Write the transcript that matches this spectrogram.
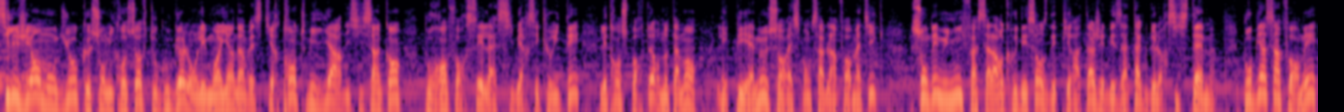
Si les géants mondiaux que sont Microsoft ou Google ont les moyens d'investir 30 milliards d'ici 5 ans pour renforcer la cybersécurité, les transporteurs, notamment les PME sans responsable informatique, sont démunis face à la recrudescence des piratages et des attaques de leurs systèmes. Pour bien s'informer,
